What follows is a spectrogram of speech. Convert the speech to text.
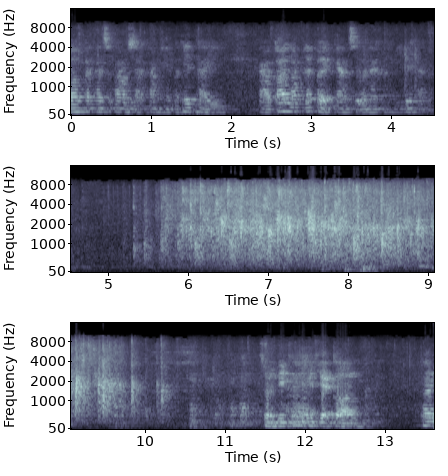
รองประธานสภาอุตสาหกรรมแห่งประเทศไทย กล่าวต้อนรับและเปิดการเสวนาครั้งนี้ด้วยครับสวัสดีท่านวิทยากร ท่าน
